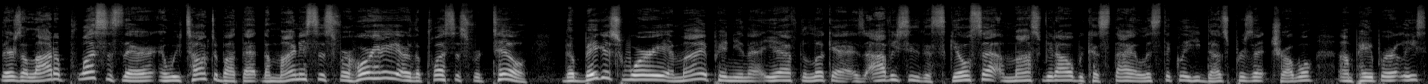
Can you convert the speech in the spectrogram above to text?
There's a lot of pluses there, and we talked about that. The minuses for Jorge are the pluses for Till. The biggest worry, in my opinion, that you have to look at is obviously the skill set of Masvidal because stylistically he does present trouble on paper at least.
